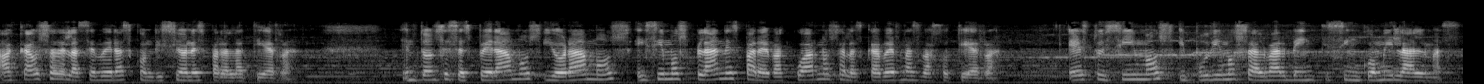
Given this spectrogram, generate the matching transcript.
a causa de las severas condiciones para la tierra. Entonces esperamos y oramos e hicimos planes para evacuarnos a las cavernas bajo tierra. Esto hicimos y pudimos salvar 25 mil almas.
